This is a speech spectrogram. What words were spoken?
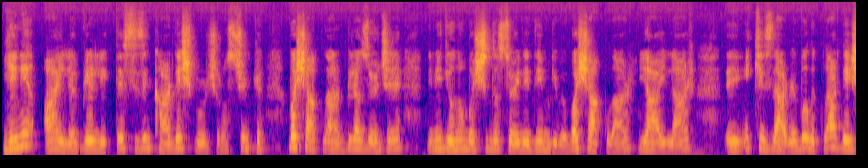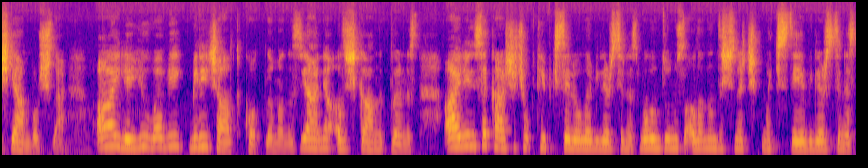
yeni ay ile birlikte sizin kardeş burcunuz. Çünkü Başaklar biraz önce videonun başında söylediğim gibi Başaklar, Yaylar, e, ikizler ve Balıklar değişken burçlar aile, yuva ve bilinçaltı kodlamanız yani alışkanlıklarınız. Ailenize karşı çok tepkisel olabilirsiniz. Bulunduğunuz alanın dışına çıkmak isteyebilirsiniz.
